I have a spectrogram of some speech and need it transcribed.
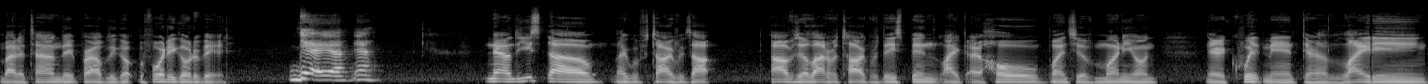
by the time they probably go before they go to bed. Yeah, yeah, yeah. Now, do you uh, like with photographers? Obviously, a lot of photographers they spend like a whole bunch of money on their equipment, their lighting,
